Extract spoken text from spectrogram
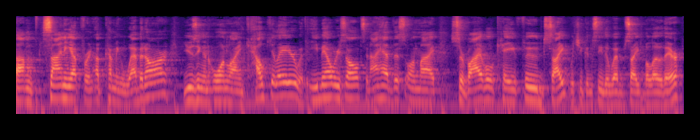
um, signing up for an upcoming webinar using an online calculator with email results. And I have this on my survival cave food site which you can see the website below there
